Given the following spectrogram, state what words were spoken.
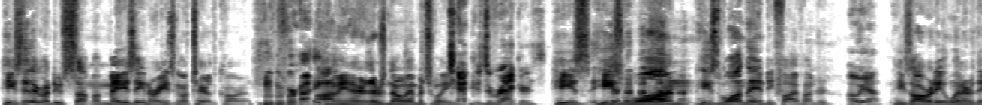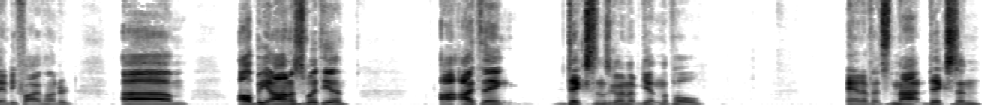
he's either going to do something amazing or he's going to tear the car up. right. I mean, there, there's no in between. Checkers of records. He's he's won he's won the Indy 500. Oh yeah. He's already a winner of the Indy 500. Um, I'll be honest with you. I, I think Dixon's going to end up getting the pole. And if it's not Dixon,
